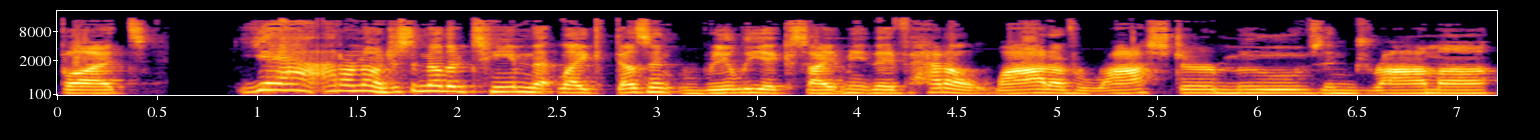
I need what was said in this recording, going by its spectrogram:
but yeah, I don't know. Just another team that like doesn't really excite me. They've had a lot of roster moves and drama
